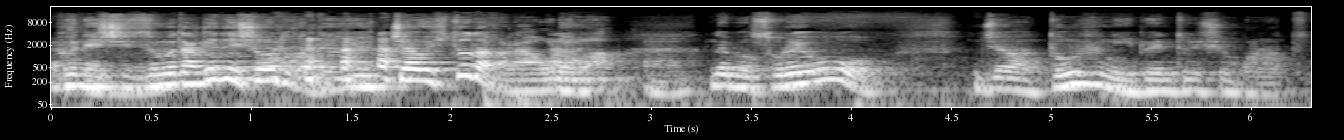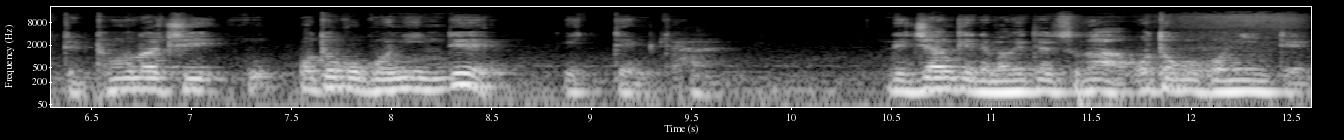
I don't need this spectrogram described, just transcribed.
船沈むだけでしょとかって言っちゃう人だから俺は。はでもそれをじゃあどういうふうにイベントにしようかなっつって友達男5人で行ってみたいな。はい。でじゃんけんで負けたやつが男5人って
